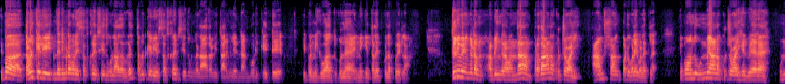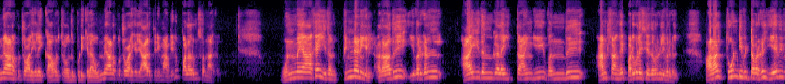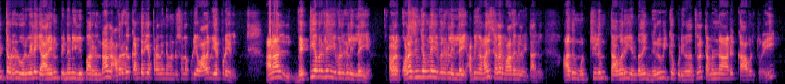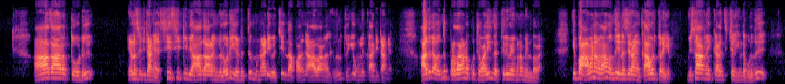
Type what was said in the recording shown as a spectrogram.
இப்போ தமிழ் கேள்வியை இந்த நிமிடம் வரை சப்ஸ்கிரைப் செய்து கொள்ளாதவர்கள் தமிழ் கேள்வியை சப்ஸ்கிரைப் செய்து உங்கள் ஆதரவை தாருங்கள் என்று அன்போடு கேட்டு இப்போ இன்னைக்கு விவாதத்துக்குள்ள இன்னைக்கு தலைப்புக்குள்ள போயிடலாம். திருவேங்கடம் அப்படிங்கிறவன் தான் பிரதான குற்றவாளி. ஆம்ஸ்ட்ராங் படுகொலை வழக்கில். இப்போ வந்து உண்மையான குற்றவாளிகள் வேற உண்மையான குற்றவாளிகளை காவல்துறை வந்து பிடிக்கல உண்மையான குற்றவாளிகள் யாரு தெரியுமா அப்படின்னு பலரும் சொன்னார்கள். உண்மையாக இதன் பின்னணியில் அதாவது இவர்கள் ஆயுதங்களை தாங்கி வந்து ஆம்ஸ்ட்ராங்கை படுகொலை செய்தவர்கள் இவர்கள். ஆனால் தூண்டிவிட்டவர்கள் ஏவி விட்டவர்கள் ஒருவேளை யாரேனும் பின்னணியில் இருப்பார்கள் என்றால் அவர்கள் கண்டறியப்பட வேண்டும் என்று சொல்லக்கூடிய வாதம் ஏற்புடையது. ஆனால் வெட்டியவர்களே இவர்கள் இல்லை. அவரை கொலை செஞ்சவங்களே இவர்கள் இல்லை அப்படிங்கிற மாதிரி சிலர் வாதங்கள் வைத்தார்கள். அது முற்றிலும் தவறு என்பதை நிரூபிக்கக்கூடிய விதத்துல தமிழ்நாடு காவல்துறை ஆதாரத்தோடு என்ன செஞ்சிட்டாங்க? சிசிடிவி ஆதாரங்களோடு எடுத்து முன்னாடி வச்சு இந்த பாருங்க ஆதாரம் இருக்குதுன்னு தூக்கி உங்களுக்கு காட்டிட்டாங்க. அதுல வந்து பிரதான குற்றவாளி இந்த திருவேங்கடம் என்பவன். இப்ப அவனை தான் வந்து என்ன செய்யறாங்க காவல்துறை விசாரணைக்கு அழைத்து செல்கின்ற பொழுது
